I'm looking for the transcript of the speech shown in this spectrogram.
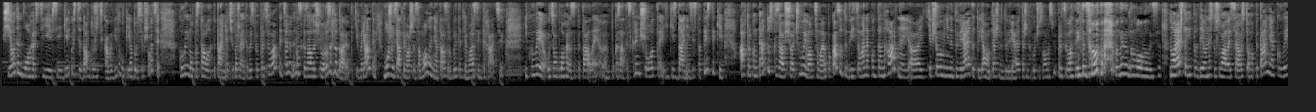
Ще один блогер з цієї всієї кількості дав дуже цікавий відгук. Я досі в шоці. Коли йому поставили питання, чи бажаєте ви співпрацювати, ця людина сказала, що розглядаю такі варіанти, можу взяти ваше замовлення та зробити для вас інтеграцію. І коли у цього блогера запитали е, показати скріншот, якісь дані зі статистики, автор контенту сказав, що а чому я вам це маю показувати? Дивіться, у мене контент гарний. А якщо ви мені не довіряєте, то я вам теж не довіряю, теж не хочу з вами співпрацювати. І не цьому вони не домовилися. Ну а решта відповідей вони стосувалися ось того питання, коли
